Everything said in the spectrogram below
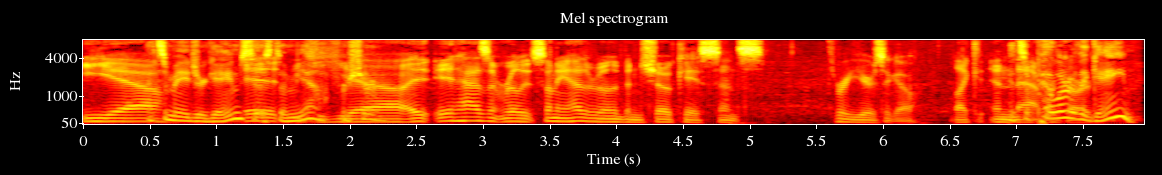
Yeah. That's a major game It- system, yeah, for sure. Yeah, it, it hasn't really. Sonny hasn't really been showcased since three years ago. Like in It's a that pillar of the game.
